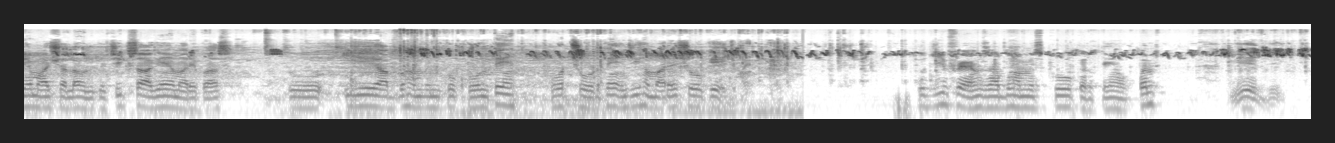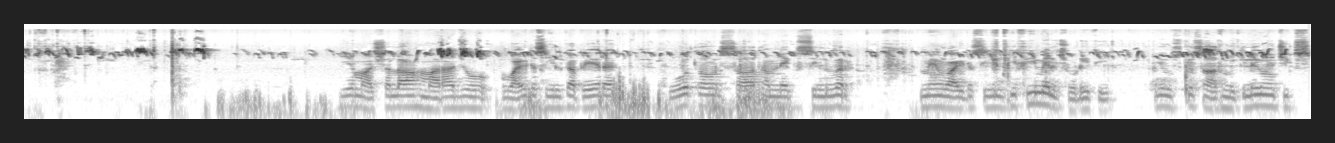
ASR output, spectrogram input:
ये माशाल्लाह उनके चिक्स आ गए हैं हमारे पास। तो ये अब हम इनको खोलते हैं और छोड़ते हैं जी हमारे शो केज में। तो जी फ्रेंड्स अब हम इसको करते हैं ओपन ये जी। ये माशाल्लाह हमारा जो वाइट सील का पेयर है, वो था और साथ हमने एक सिल्वर में वाइट सील की फ़ीमेल छोड़ी थी। ये उसके साथ निकले हुए चिक्स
